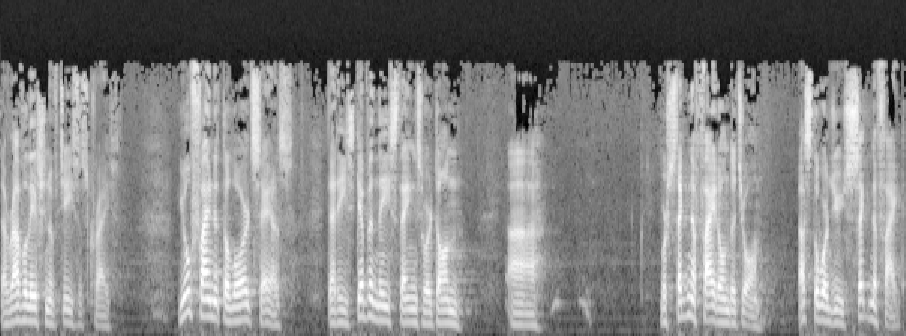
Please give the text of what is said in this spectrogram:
the revelation of Jesus Christ, you'll find that the Lord says that He's given these things were done, uh, were signified unto John. That's the word used, signified.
